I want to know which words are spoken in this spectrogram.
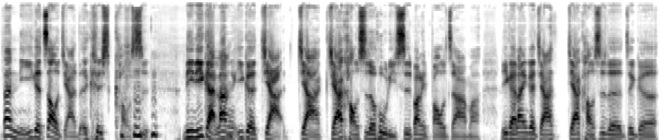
但你一个造假的一个考试，你你敢让一个假假假考试的护理师帮你包扎吗？你敢让一个假假考试的这个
